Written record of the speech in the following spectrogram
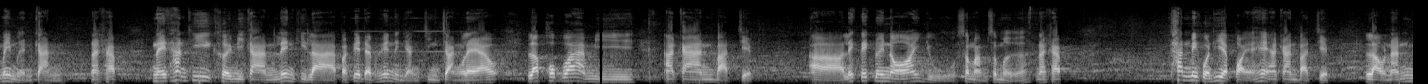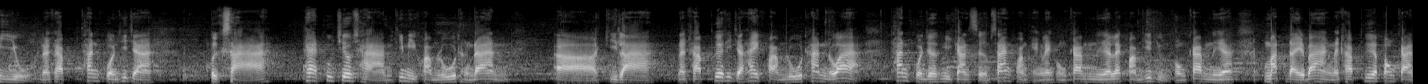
ไม่เหมือนกันนะครับ ในท่านที่เคยมีการเล่นกีฬาประเภทใดประเภทหนึ่งอย่างจริงจังแล้ว แล้วพบว่ามีอาการบาดเจ็บเล็กๆ น้อยๆ อยู่สม่ำเสมอนะครับ ท่านไม่ควรที่จะปล่อยให้อาการบาดเจ็บเหล่านั้นมีอยู่นะครับ ท่านควรที่จะปรึกษาแพทย์ผู้เชี่ยวชาญที่มีความรู้ทางด้านกีฬา นะครับเพื่อที่จะให้ความรู้ท่านว่าท่านควรจะมีการเสริมสร้างความแข็งแรงของกล้ามเนื้อ และความยืดหยุ่นของกล้ามเนื้อมัดใดบ้างนะครับ เพื่อป้องกัน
